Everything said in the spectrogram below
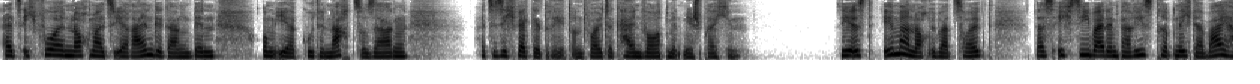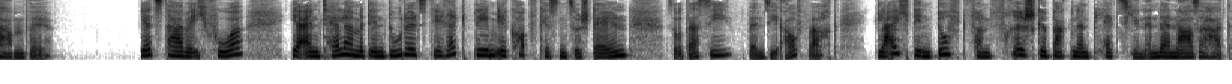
Als ich vorhin nochmal zu ihr reingegangen bin, um ihr gute Nacht zu sagen, hat sie sich weggedreht und wollte kein Wort mit mir sprechen. Sie ist immer noch überzeugt, dass ich sie bei dem Paris-Trip nicht dabei haben will. Jetzt habe ich vor, ihr einen Teller mit den Doodles direkt neben ihr Kopfkissen zu stellen, so dass sie, wenn sie aufwacht, gleich den Duft von frisch gebackenen Plätzchen in der Nase hat.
